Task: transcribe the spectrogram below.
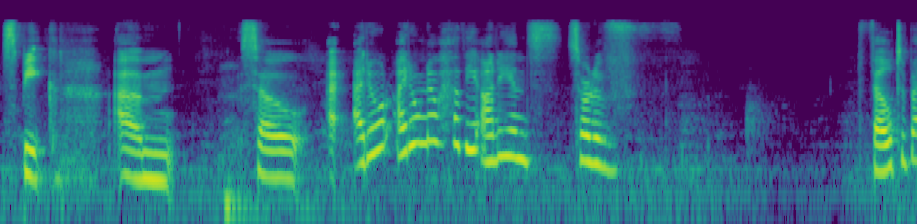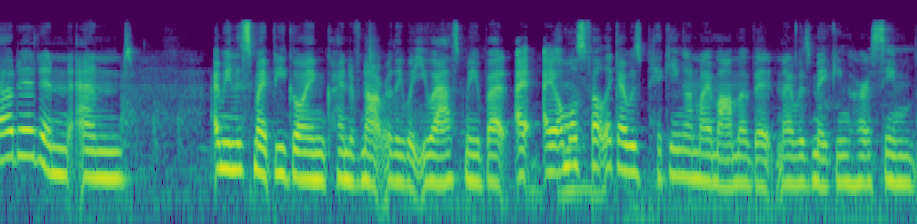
speak um, so I, I don't I don't know how the audience sort of felt about it and and I mean this might be going kind of not really what you asked me but I, I almost felt like I was picking on my mom a bit and I was making her seem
